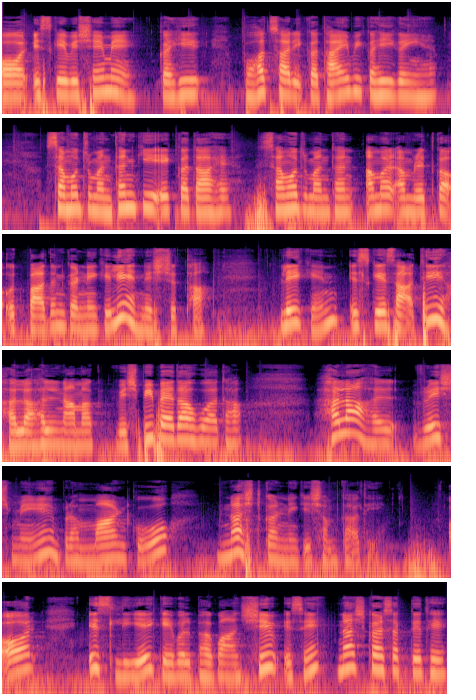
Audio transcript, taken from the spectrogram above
और इसके विषय में कही, बहुत सारी कथाएँ भी कही गई हैं। समुद्र मंथन की एक कथा है। समुद्र मंथन अमर अमृत का उत्पादन करने के लिए निश्चित था। लेकिन इसके साथ ही हलाहल नामक विष भी पैदा हुआ था। हलाहल विष में ब्रह्मांड को नष्ट करने की क्षमता थी। और इसलिए केवल भगवान शिव इसे नष्ट कर सकते थे।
